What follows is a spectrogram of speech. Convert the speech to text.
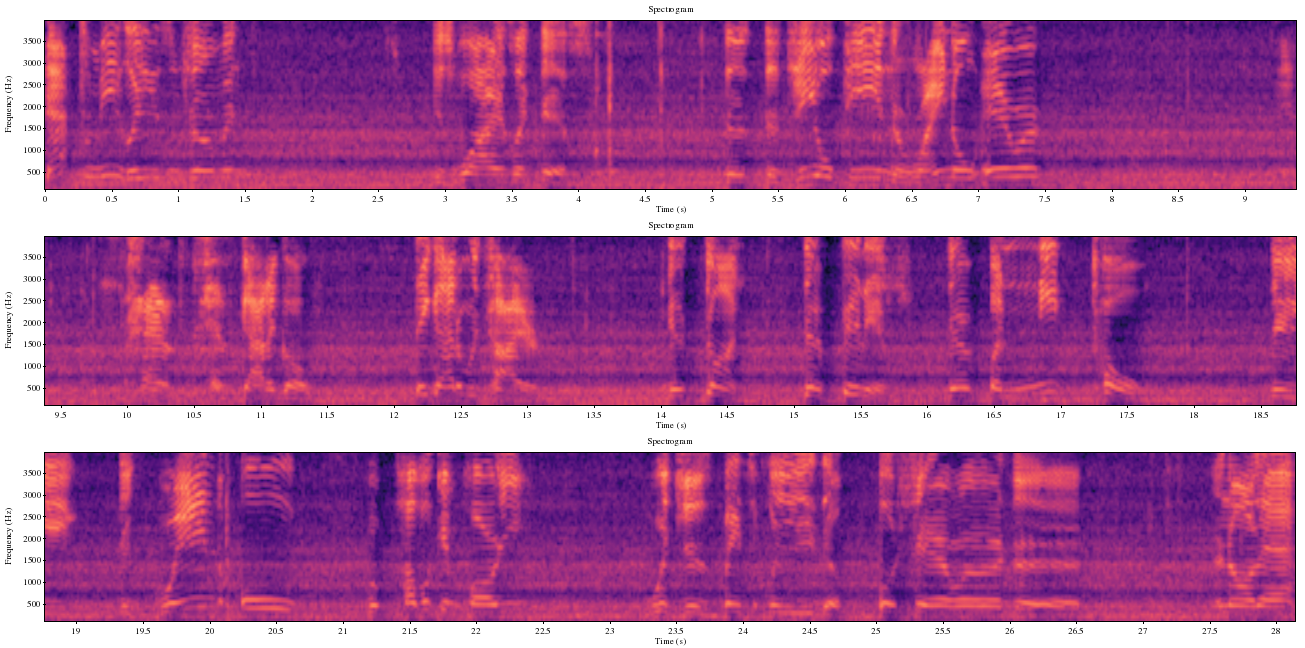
That to me, ladies and gentlemen, is why it's like this. The the GOP in the RINO era has, has got to go. They got to retire. They're done. They're finished. They're finito. The the grand old Republican Party, which is basically the Bush era, the and all that,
